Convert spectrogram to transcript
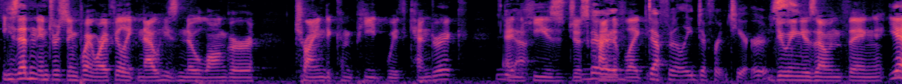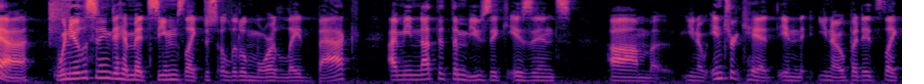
He's at an interesting point where I feel like now he's no longer trying to compete with Kendrick, and Yeah. he's just They're kind of like definitely different tiers doing his own thing. Yeah. When you're listening to him, it seems like just a little more laid back. I mean, not that the music isn't, um, you know, intricate in, you know, but it's like,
